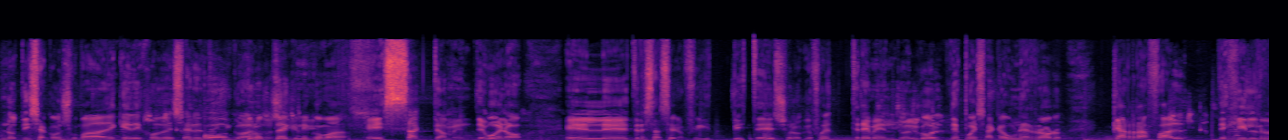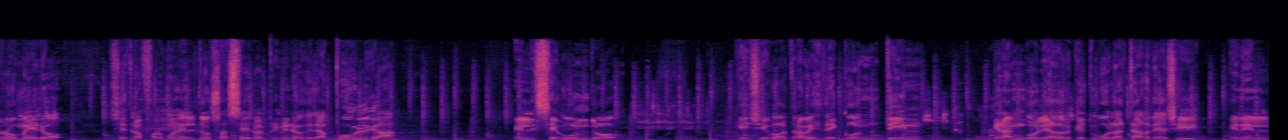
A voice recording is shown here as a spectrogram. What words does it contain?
noticia consumada de que dejó de ser el técnico. Otro técnico más. Exactamente. Bueno, el 3 eh, a 0, viste eso, lo que fue tremendo. El gol, después acá un error garrafal de Gil Romero se transformó en el 2 a 0, el primero de la Pulga, el segundo que llegó a través de Contín, gran goleador que tuvo la tarde allí en el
